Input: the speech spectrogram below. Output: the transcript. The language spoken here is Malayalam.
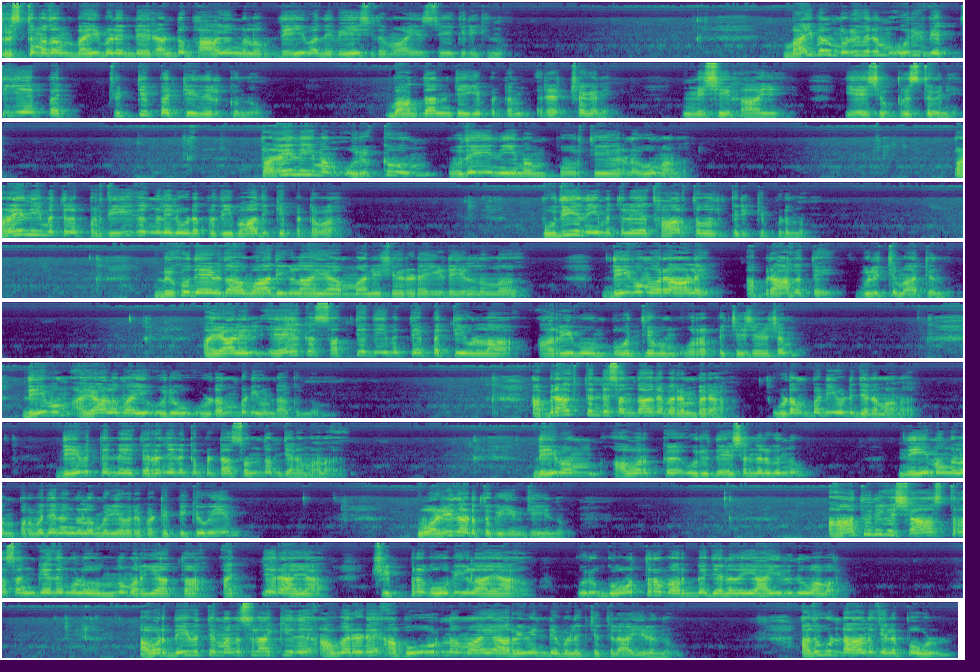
ക്രിസ്തുമതം ബൈബിളിന്റെ രണ്ടു ഭാഗങ്ങളും ദൈവനിവേശിതമായി സ്വീകരിക്കുന്നു. ബൈബിൾ മുഴുവനും ഒരു വ്യക്തിയെ ചുറ്റിപ്പറ്റി നിൽക്കുന്നു. വാഗ്ദാനം ചെയ്യപ്പെട്ട രക്ഷകനെ മിശിഹായെ യേശു ക്രിസ്തുവിനെ പഴയ നിയമം ഒരുക്കവും ഉദയ നിയമം പൂർത്തീകരണവുമാണ്. പഴയ നിയമത്തിൽ പ്രതീകങ്ങളിലൂടെ പ്രതിപാദിക്കപ്പെട്ടവ പുതിയ നിയമത്തിൽ യഥാർത്ഥവൽക്കരിക്കപ്പെടുന്നു. ബഹുദേവതാവാദികളായ മനുഷ്യരുടെ ഇടയിൽ നിന്ന് ദൈവം ഒരാളെ അബ്രാഹത്തെ വിളിച്ചു മാറ്റുന്നു. അയാളിൽ ഏക സത്യദൈവത്തെ പറ്റിയുള്ള അറിവും ബോധ്യവും ഉറപ്പിച്ച ശേഷം ദൈവം അയാളുമായി ഒരു ഉടമ്പടി ഉണ്ടാക്കുന്നു. അബ്രാഹ് സന്താന പരമ്പര ഉടമ്പടിയുടെ ജനമാണ്. ദൈവത്തിന്റെ തിരഞ്ഞെടുക്കപ്പെട്ട സ്വന്തം ജനമാണ്. ദൈവം അവർക്ക് ഒരു ദേശം നൽകുന്നു. നിയമങ്ങളും പ്രവചനങ്ങളും വഴി അവരെ പഠിപ്പിക്കുകയും വഴി നടത്തുകയും ചെയ്യുന്നു. ആധുനിക ശാസ്ത്ര സങ്കേതങ്ങളോ ഒന്നും അറിയാത്ത അജ്ഞരായ ക്ഷിപ്രകോപികളായ ഒരു ഗോത്രവർഗ ജനതയായിരുന്നു അവർ. അവർ ദൈവത്തെ മനസ്സിലാക്കിയത് അവരുടെ അപൂർണമായ അറിവിന്റെ വെളിച്ചത്തിലായിരുന്നു. അതുകൊണ്ടാണ് ചിലപ്പോൾ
